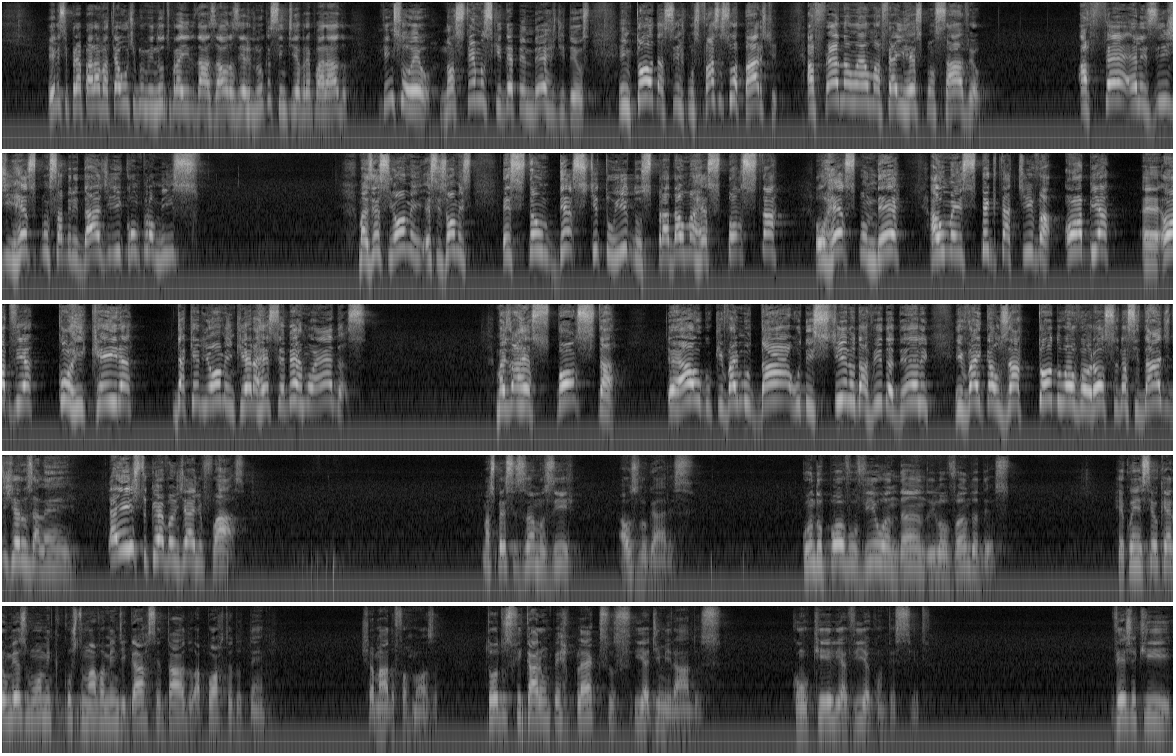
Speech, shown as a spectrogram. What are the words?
ele se preparava até o último minuto para ir dar as aulas e ele nunca se sentia preparado. Quem sou eu? Nós temos que depender de Deus. Em toda circunstância, faça a sua parte. A fé não é uma fé irresponsável. A fé, ela exige responsabilidade e compromisso. Mas esse homem, esses homens estão destituídos para dar uma resposta ou responder a uma expectativa óbvia, é, óbvia, corriqueira daquele homem que era receber moedas. Mas a resposta é algo que vai mudar o destino da vida dele e vai causar todo o alvoroço na cidade de Jerusalém. É isto que o Evangelho faz. Mas precisamos ir aos lugares. Quando o povo viu andando e louvando a Deus, reconheceu que era o mesmo homem que costumava mendigar sentado à porta do templo, chamado Formosa. Todos ficaram perplexos e admirados com o que lhe havia acontecido. Veja que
